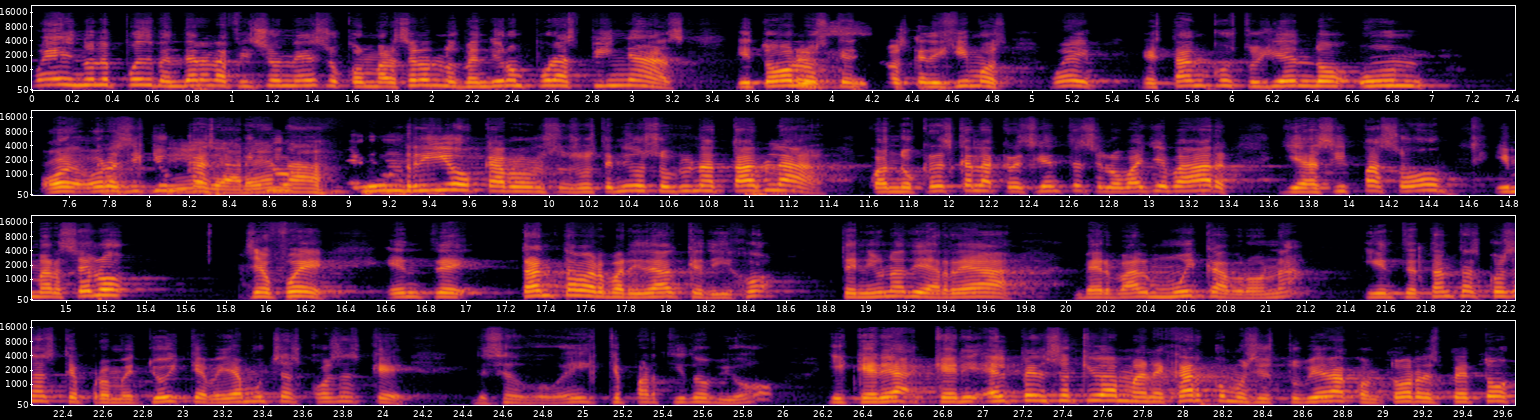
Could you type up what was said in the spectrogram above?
Güey, no le puedes vender a la afición eso. Con Marcelo nos vendieron puras piñas y todos los que, los que dijimos, güey, están construyendo un, ahora ahora sí que un Castillo de castillo arena. en un río, cabrón, sostenido sobre una tabla. Cuando crezca la creciente se lo va a llevar y así pasó. Y Marcelo se fue entre tanta barbaridad que dijo, tenía una diarrea verbal muy cabrona y entre tantas cosas que prometió y que veía muchas cosas que dice, güey, ¿qué partido vio? Y quería, quería, él pensó que iba a manejar como si estuviera, con todo respeto,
